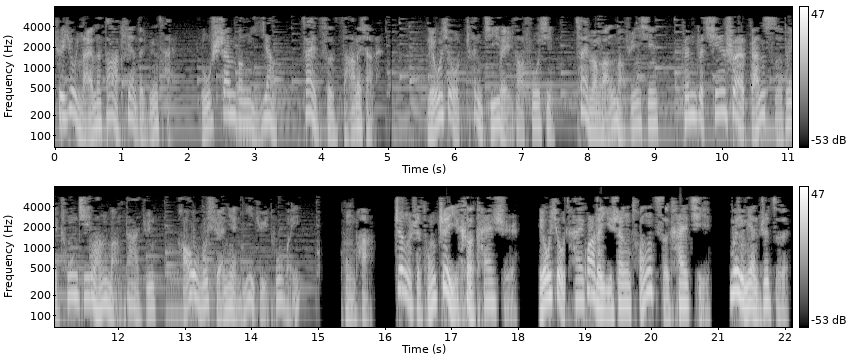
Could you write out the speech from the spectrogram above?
却又来了大片的云彩，如山崩一样，再次砸了下来。刘秀趁机伪造书信，再乱王莽军心，跟着亲率敢死队冲击王莽大军，毫无悬念，一举突围。恐怕正是从这一刻开始，刘秀开挂的一生从此开启，位面之子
